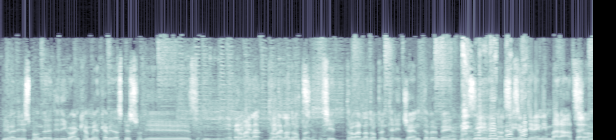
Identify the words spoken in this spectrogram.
Prima di rispondere ti dico anche a me capita spesso di eh, trovarla, trovarla troppo, sì, trovarla troppo intelligente per me Sì, non si sentire in imbarazzo Cioè,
